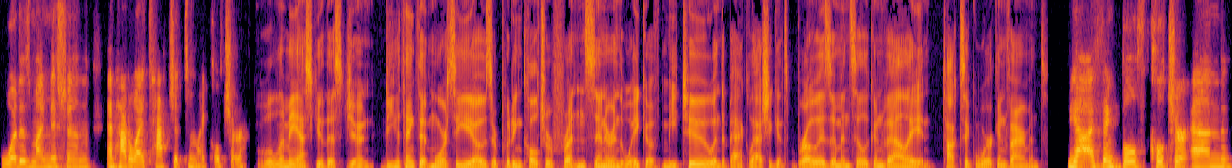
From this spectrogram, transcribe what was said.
what is my mission and how do I attach it to my culture? Well, let me ask you this, June. Do you think that more CEOs are putting culture front and center in the wake of Me Too and the backlash against broism in Silicon Valley and toxic work environments? Yeah, I think both culture and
